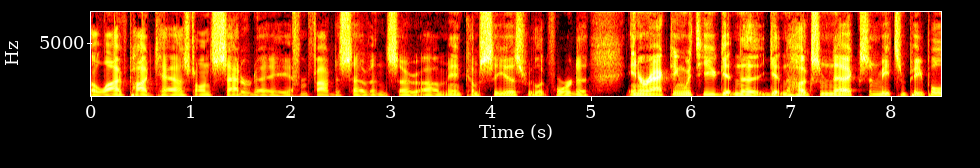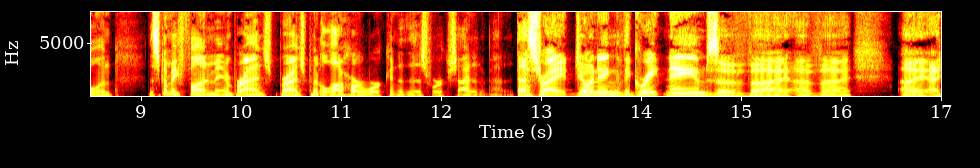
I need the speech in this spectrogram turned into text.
a live podcast on Saturday from five to seven. So, uh, man, come see us. We look forward to interacting with you, getting to getting to hug some necks and meet some people, and it's gonna be fun, man. Brian's Brian's put a lot of hard work into this. We're excited about it. That's right. Joining the great names of uh, of uh, uh,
